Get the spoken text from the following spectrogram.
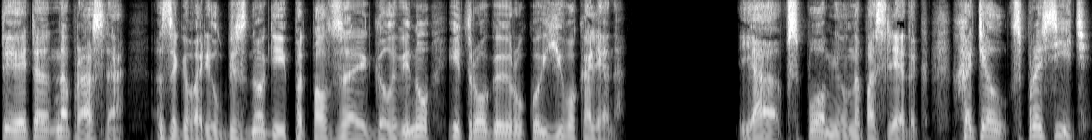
Ты это напрасно», — заговорил Безногий, подползая к Головину и трогая рукой его колено. «Я вспомнил напоследок, хотел спросить,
